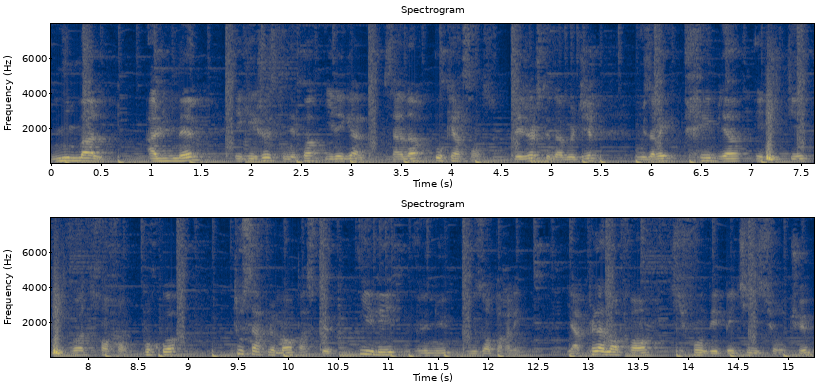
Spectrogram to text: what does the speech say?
ni mal à lui-même, et quelque chose qui n'est pas illégal? Ça n'a aucun sens. Déjà, je tenais à vous le dire, vous avez très bien éduqué votre enfant. Pourquoi? Tout simplement parce qu'il est venu vous en parler. Il y a plein d'enfants qui font des bêtises sur YouTube.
